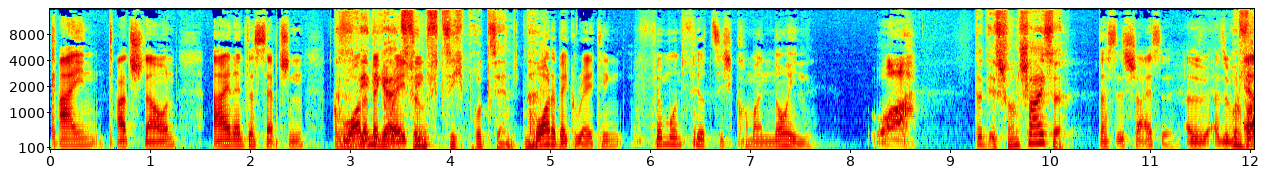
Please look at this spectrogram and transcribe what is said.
Kein Touchdown, ein Interception. Quarterback Rating 50 Prozent. Ne? Quarterback Rating 45,9. Boah. Das ist schon scheiße. Das ist scheiße. Also, also und er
